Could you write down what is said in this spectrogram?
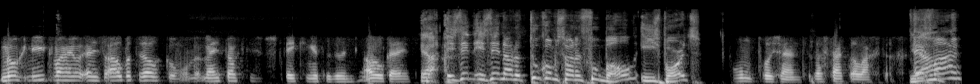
Nog niet, maar hij is altijd welkom om met mij tactische besprekingen te doen. Altijd. Maar is, dit, is dit nou de toekomst van het voetbal, e-sports? 100% Daar sta ik wel achter. Echt waar?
